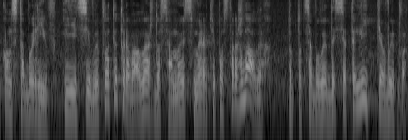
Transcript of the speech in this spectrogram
концтаборів. І ці виплати тривали аж до самої смерті постраждалих. Тобто це були десятиліття виплат.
